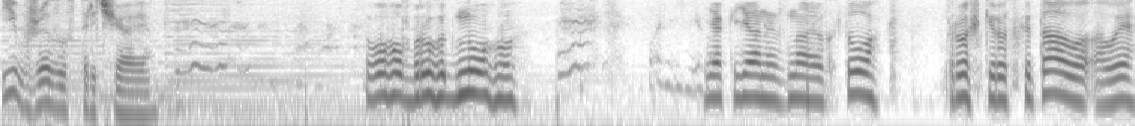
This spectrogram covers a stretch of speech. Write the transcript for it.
і вже зустрічає. Свого брудного, як я не знаю хто, трошки розхитало, але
